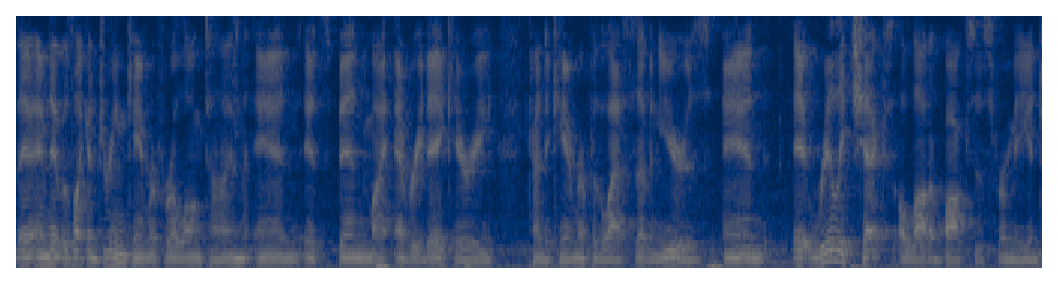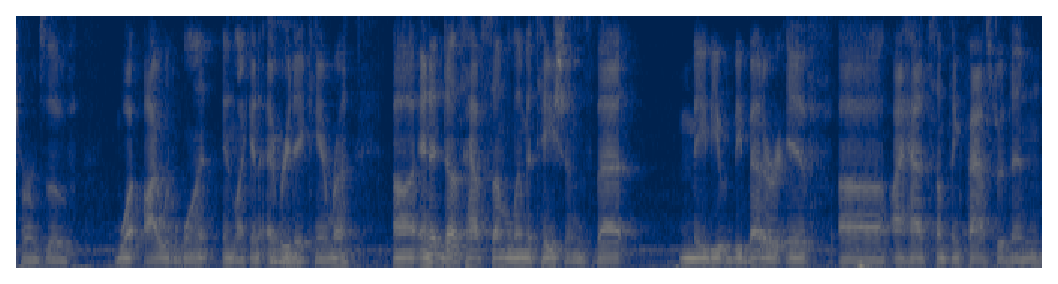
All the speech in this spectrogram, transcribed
and it was like a dream camera for a long time and it's been my everyday carry kind of camera for the last seven years and it really checks a lot of boxes for me in terms of what i would want in like an everyday camera uh, and it does have some limitations that maybe it would be better if uh, i had something faster than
